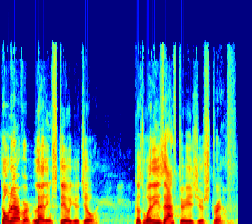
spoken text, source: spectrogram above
Don't ever let him steal your joy. Because what he's after is your strength.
